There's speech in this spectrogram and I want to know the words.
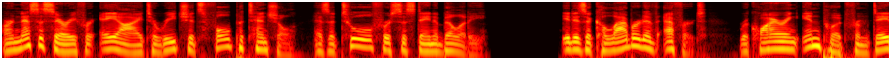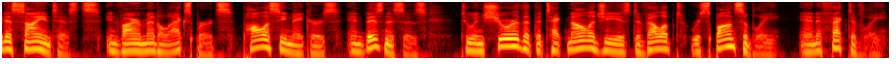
are necessary for AI to reach its full potential as a tool for sustainability. It is a collaborative effort requiring input from data scientists, environmental experts, policymakers, and businesses to ensure that the technology is developed responsibly and effectively.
